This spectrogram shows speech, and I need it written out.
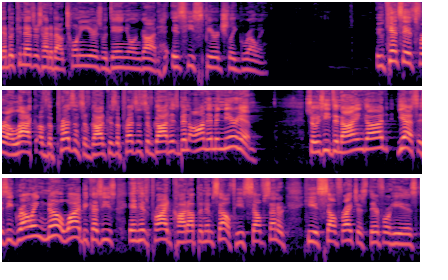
Nebuchadnezzar's had about 20 years with Daniel and God. Is he spiritually growing? You can't say it's for a lack of the presence of God because the presence of God has been on him and near him. So is he denying God? Yes. Is he growing? No. Why? Because he's in his pride caught up in himself. He's self centered. He is self righteous. Therefore, he is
